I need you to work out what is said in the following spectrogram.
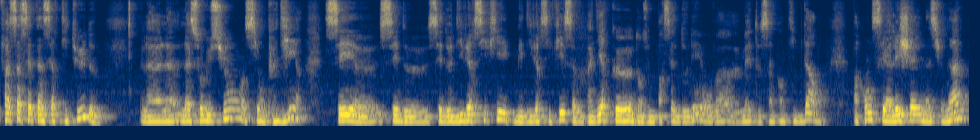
face à cette incertitude, la, solution, si on peut dire, c'est euh, de, diversifier. Mais diversifier, ça ne veut pas dire que dans une parcelle donnée, on va euh, mettre 50 types d'arbres. Par contre, c'est à l'échelle nationale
